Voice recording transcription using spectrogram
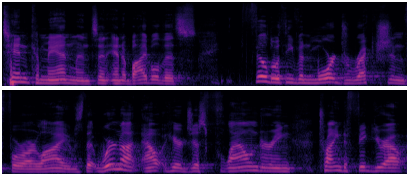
10 commandments and, and a Bible that's filled with even more direction for our lives, that we're not out here just floundering, trying to figure out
